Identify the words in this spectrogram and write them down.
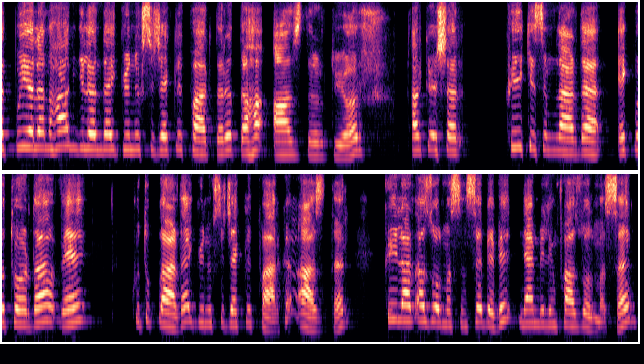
Evet, bu yerlerin hangilerinde günlük sıcaklık farkları daha azdır diyor. Arkadaşlar Kıyı kesimlerde, ekvatorda ve kutuplarda günlük sıcaklık farkı azdır. Kıyılarda az olmasının sebebi nemliliğin fazla olması.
